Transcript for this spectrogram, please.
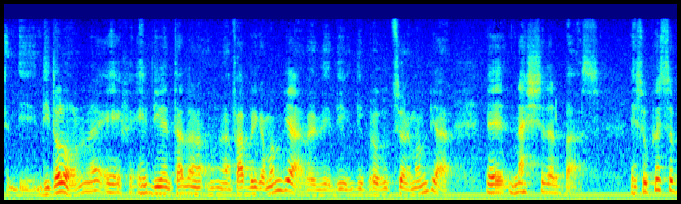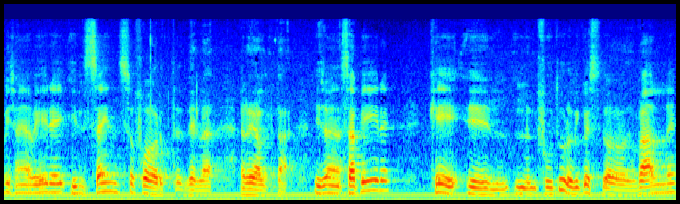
di Dolon, e è diventata una, fabbrica mondiale, di, produzione mondiale. Eh, nasce dal basso e su questo bisogna avere il senso forte della realtà, bisogna sapere che il futuro di questa valle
